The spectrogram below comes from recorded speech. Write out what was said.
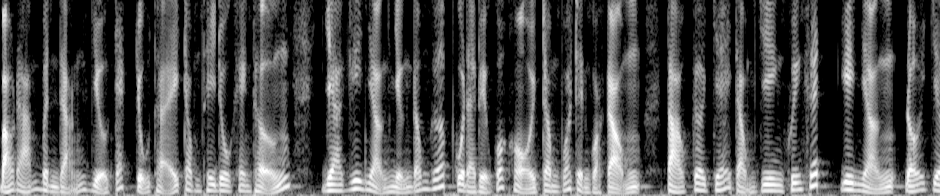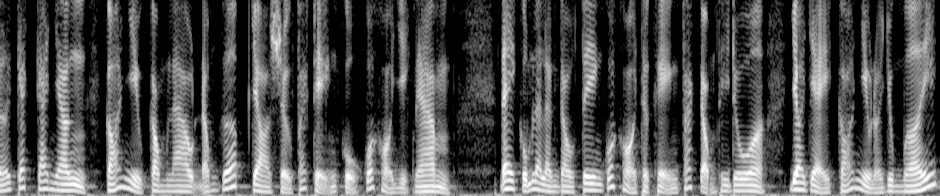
bảo đảm bình đẳng giữa các chủ thể trong thi đua khen thưởng và ghi nhận những đóng góp của đại biểu Quốc hội trong quá trình hoạt động, tạo cơ chế động viên khuyến khích, ghi nhận đối với các cá nhân có nhiều công lao đóng góp cho sự phát triển của Quốc hội Việt Nam. Đây cũng là lần đầu tiên Quốc hội thực hiện phát động thi đua, do vậy có nhiều nội dung mới,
